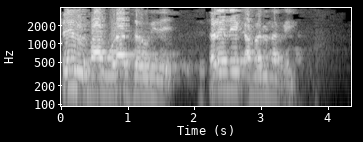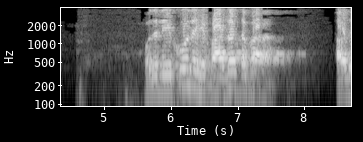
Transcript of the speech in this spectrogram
فعل المامورات ضروری دی سړی نیک عملونه کوي او د نیکو د حفاظت لپاره او د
